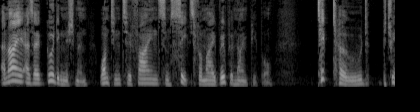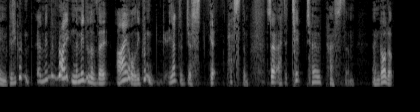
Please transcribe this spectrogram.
And I, as a good Englishman, wanting to find some seats for my group of nine people, tiptoed between them because you couldn't, I mean, right in the middle of the aisle, you couldn't, you had to just get past them. So I had to tiptoe past them and got up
